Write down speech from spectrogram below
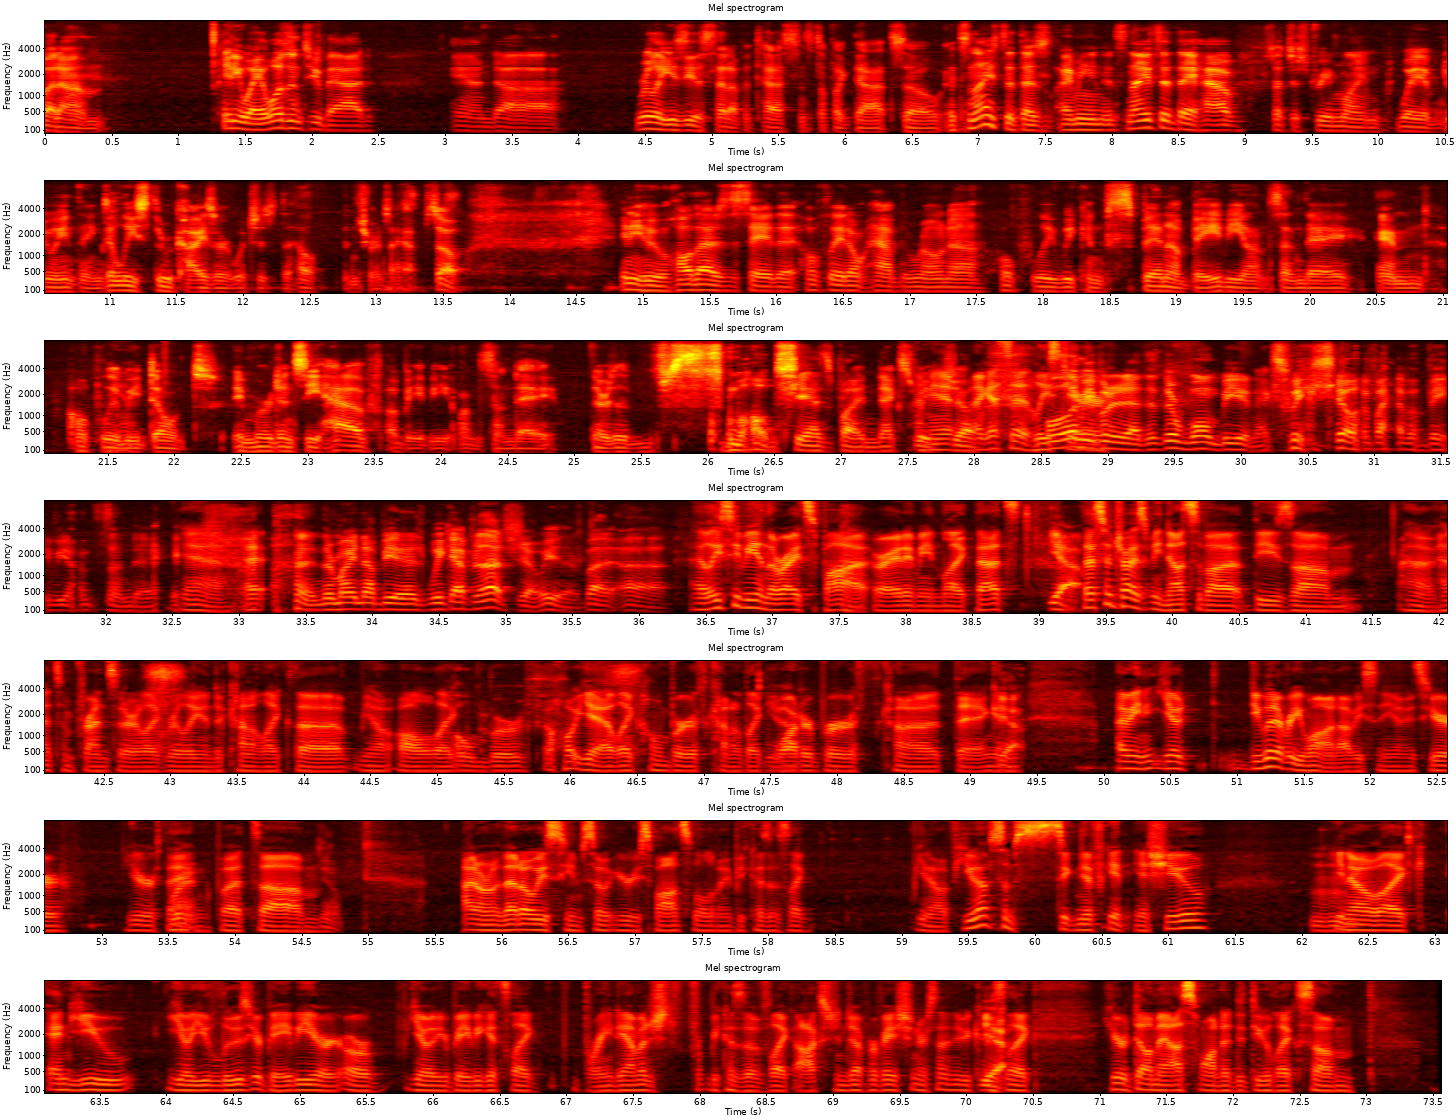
but um, anyway, it wasn't too bad, and uh, really easy to set up a test and stuff like that. So it's nice that there's. I mean, it's nice that they have such a streamlined way of doing things, at least through Kaiser, which is the health insurance I have. So. Anywho, all that is to say that hopefully I don't have the Rona. Hopefully we can spin a baby on Sunday, and hopefully we don't emergency have a baby on Sunday. There's a small chance by next I week's mean, show. I guess at least well, let me put it at this: there won't be a next week's show if I have a baby on Sunday. yeah. At, and there might not be a week after that show either. But uh, at least you be in the right spot, right? I mean, like that's Yeah. that's what drives me nuts about these. Um, I've had some friends that are like really into kind of like the you know all like home birth, oh yeah like home birth kind of like Yeah. water birth kind of thing and Yeah. i mean you know, do whatever you want obviously you know it's your your thing. Right. But um, Yeah. I don't know. That always seems so irresponsible to me because it's like, you know, if you have some significant issue, Mm-hmm. you know, like, and you, you know, you lose your baby or, or, you know, your baby gets like brain damage for, because of like oxygen deprivation or something because Yeah. like your dumbass wanted to do like some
